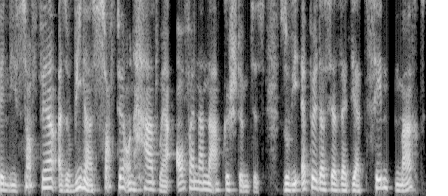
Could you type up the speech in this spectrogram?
wenn die Software, also wieder Software und Hardware aufeinander abgestimmt ist, so wie Apple das ja seit Jahrzehnten macht,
